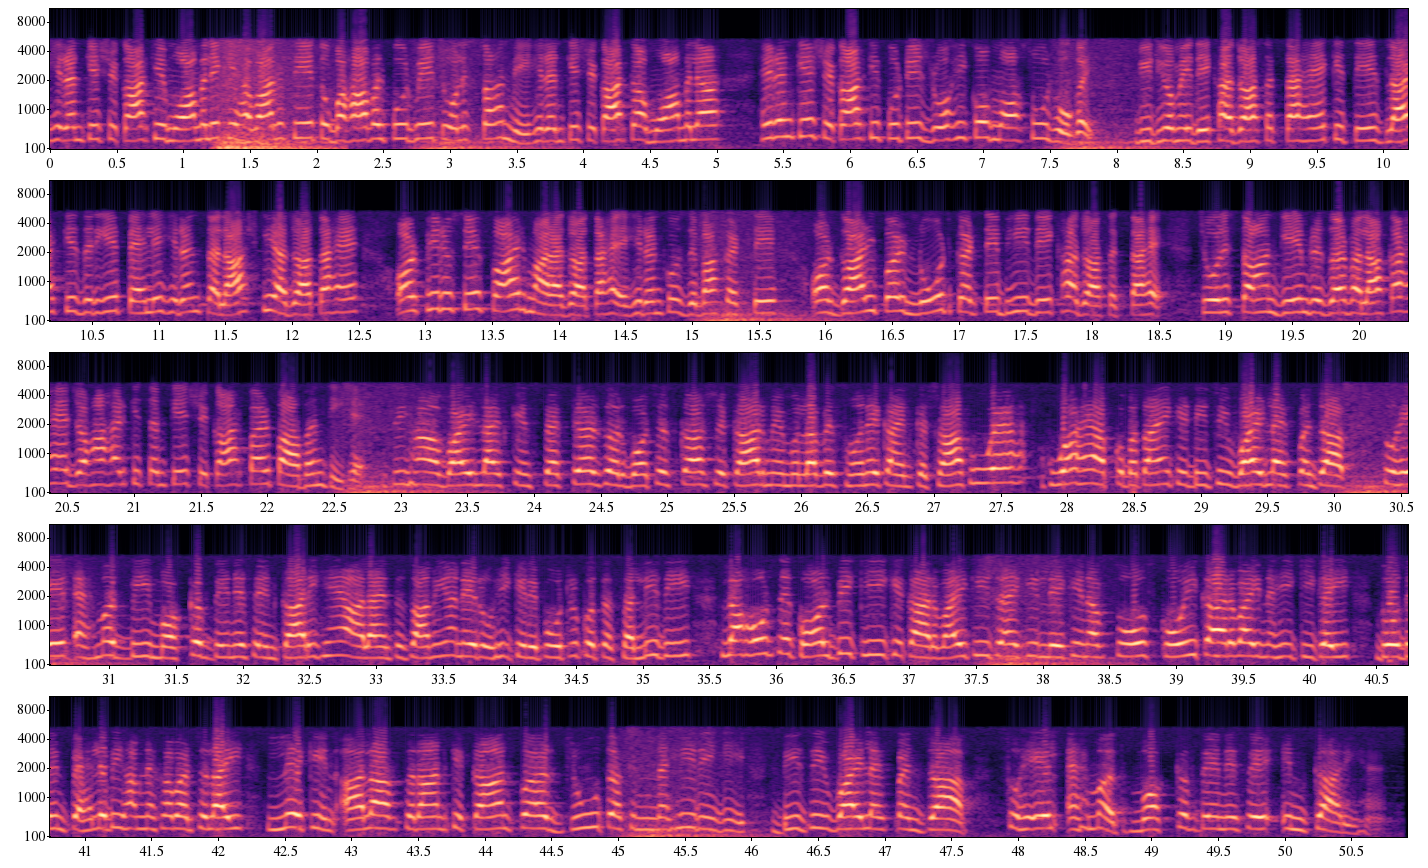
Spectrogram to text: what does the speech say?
हिरन के शिकार के मामले के हवाले से तो बहावलपुर में चोलिस्तान में हिरन के शिकार का मामला, हिरन के शिकार की फुटेज रोही को मौसू हो गई। वीडियो में देखा जा सकता है कि तेज लाइट के ज़रिए पहले हिरन तलाश किया जाता है और फिर उसे फायर मारा जाता है। हिरन को जिबा करते और गाड़ी पर लोड करते भी देखा जा सकता है। चोलिस्तान गेम रिज़र्व इलाका है, जहाँ हर किस्म के शिकार पर पाबंदी है। जी हाँ वाइल्ड लाइफ के इंस्पेक्टर्स और वॉचर्स का शिकार में मुलविस होने का इंकशाफ हुआ हुआ है। आपको बताएँ कि DG wildlife Punjab Suhail Ahmad भी मौकफ देने से इनकारी हैं। आला इंतजामिया ने रोही के रिपोर्टर को तसली दी। लाहौर से कॉल भी की कि कार्रवाई की जाएगी, लेकिन अफसोस कोई कार्रवाई नहीं की गई। दो दिन पहले भी हमने खबर चलाई, लेकिन आला अफसरान के कान पर जू तक नहीं रेंगी। DG wildlife Punjab Suhail Ahmad मौकफ देने से इनकारी हैं।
